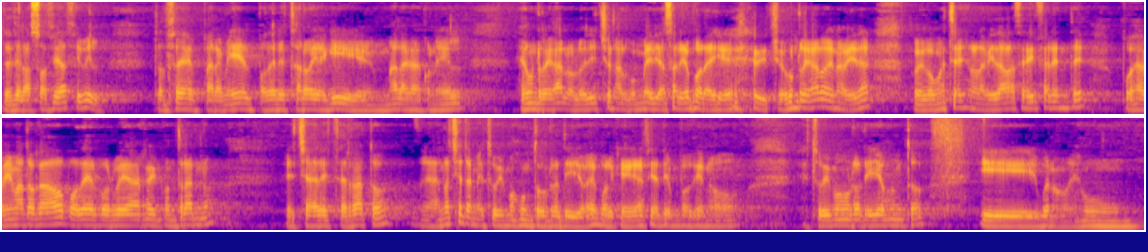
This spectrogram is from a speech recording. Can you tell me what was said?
desde la sociedad civil. Entonces, para mí, el poder estar hoy aquí en Málaga con él es un regalo, lo he dicho en algún medio, ha salido por ahí, ¿eh? he dicho, es un regalo de Navidad, porque como este año la Navidad va a ser diferente, pues a mí me ha tocado poder volver a reencontrarnos, echar este rato. Anoche también estuvimos juntos un ratillo, ¿eh? porque hacía tiempo que no estuvimos un ratillo juntos y bueno, es un,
